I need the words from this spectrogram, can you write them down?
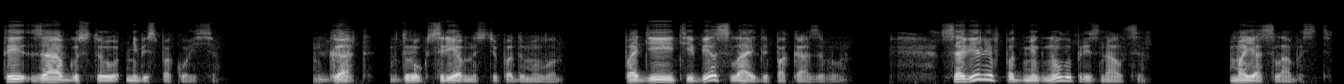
Ты за Августу не беспокойся. Гад! Вдруг с ревностью подумал он. Поди и тебе слайды показывал. Савельев подмигнул и признался. Моя слабость.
